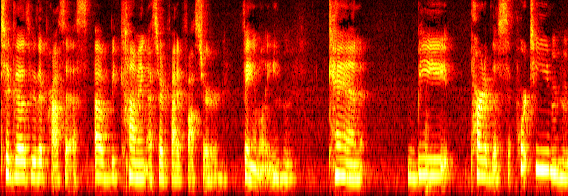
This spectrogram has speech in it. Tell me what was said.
to go through the process of becoming a certified foster family mm-hmm. can be part of the support team mm-hmm.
